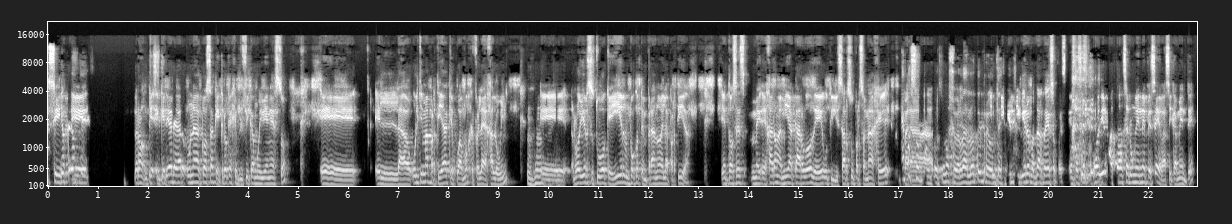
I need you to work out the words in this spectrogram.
Sí, yo creo que Perdón, quería agregar una cosa que creo que ejemplifica muy bien esto. Eh, la última partida que jugamos, que fue la de Halloween, eh, Rogers tuvo que ir un poco temprano de la partida. Entonces me dejaron a mí a cargo de utilizar su personaje ¿Qué para... pasó con el personaje, verdad? No te pregunté. Y, quiero contarte eso, pues. Entonces Rogers pasó a ser un NPC, básicamente.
